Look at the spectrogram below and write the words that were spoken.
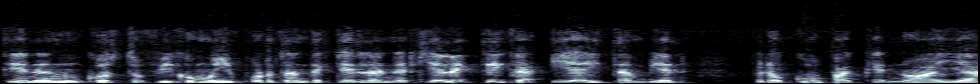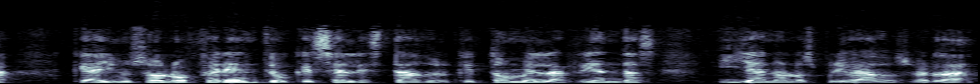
tienen un costo fijo muy importante que es la energía eléctrica y ahí también preocupa que no haya que haya un solo oferente o que sea el Estado el que tome las riendas y ya no los privados, ¿verdad?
